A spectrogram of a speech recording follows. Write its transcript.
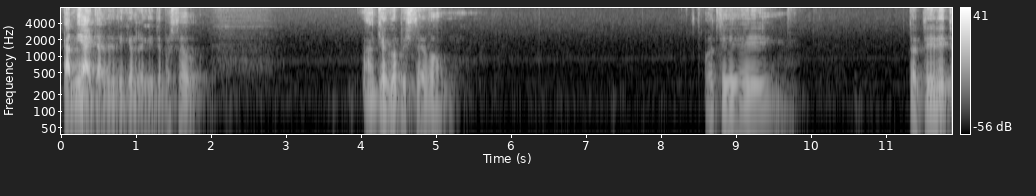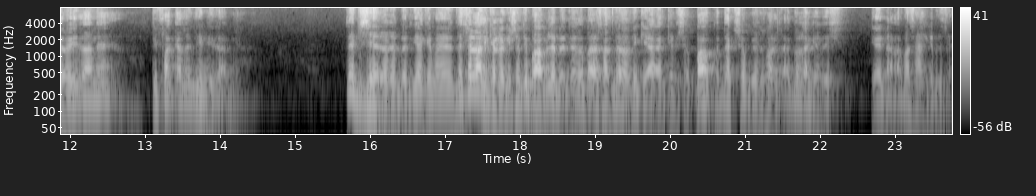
Καμία ήταν δεν δικαιολογείται, προς Θεού. Αν και εγώ πιστεύω ότι το τυρί το είδανε, Τη φάκα δεν την είδανε. Δεν ξέρω, ρε παιδιά, και με... δεν θέλω να δικαιολογήσω τίποτα. Βλέπετε εδώ πέρα, σας λέω δίκαια κέρδισε ο Πάοκ. Εντάξει, όποιος βάλει τα γκολ, κερδίσει. Και ένα να βάζει, να κερδίσει.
